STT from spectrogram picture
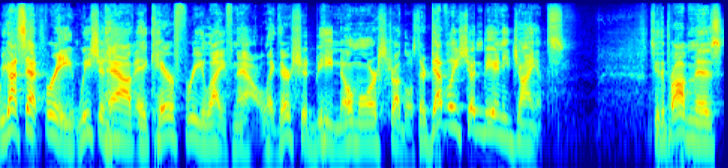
we got set free, we should have a carefree life now. Like there should be no more struggles. There definitely shouldn't be any giants. See, the problem is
